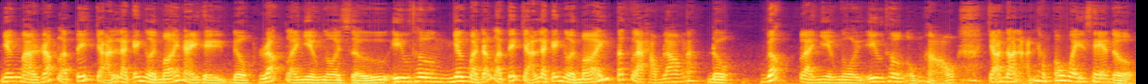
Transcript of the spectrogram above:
Nhưng mà rất là tiếc cho ảnh là cái người mới này thì được rất là nhiều người sự yêu thương, nhưng mà rất là tiếc cho ảnh là cái người mới, tức là hồng long á, được rất là nhiều người yêu thương, ủng hộ. Cho nên ảnh không có quay xe được,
